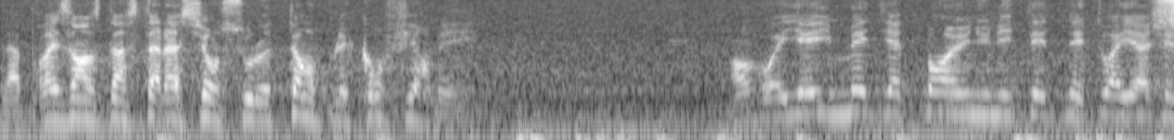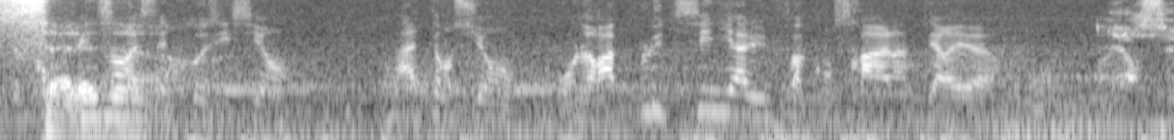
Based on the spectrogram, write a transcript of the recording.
La présence d'installations sous le temple est confirmée. Envoyez immédiatement une unité de nettoyage et de confinement à cette position. Attention, on n'aura plus de signal une fois qu'on sera à l'intérieur. Bien reçu.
